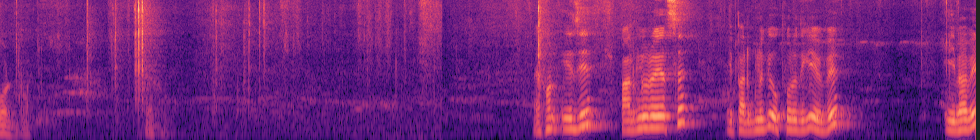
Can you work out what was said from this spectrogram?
বটবো। এখন এই যে পার্টগুলো রয়েছে, এই পার্টগুলোকে উপরের দিকে এভাবে, এইভাবে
